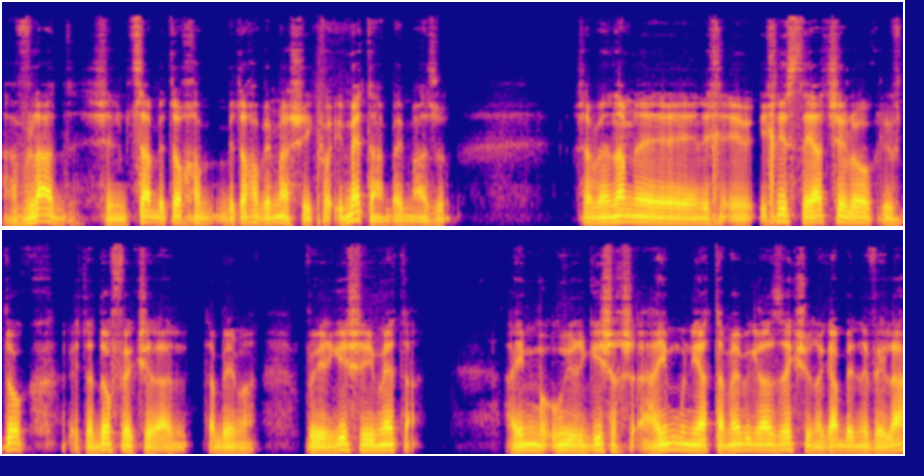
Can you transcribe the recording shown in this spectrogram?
הוולד שנמצא בתוך, בתוך הבהמה, שהיא כבר, היא מתה, הבהמה הזו. עכשיו בן אדם אה, הכניס את היד שלו לבדוק את הדופק של הבהמה, והוא הרגיש שהיא מתה. האם הוא הרגיש, האם הוא נהיה טמא בגלל זה כשהוא נגע בנבלה?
